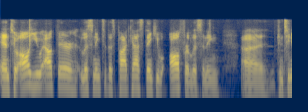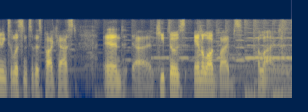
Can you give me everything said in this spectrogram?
and to all you out there listening to this podcast, thank you all for listening, uh, continuing to listen to this podcast, and uh, keep those analog vibes alive.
